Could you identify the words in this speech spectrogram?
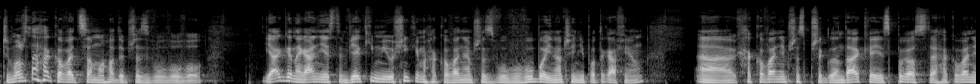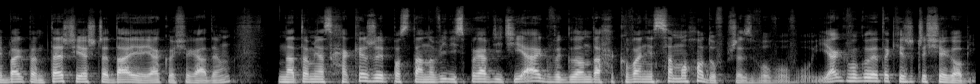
Czy można hakować samochody przez www? Ja generalnie jestem wielkim miłośnikiem hakowania przez www, bo inaczej nie potrafię. Hakowanie przez przeglądarkę jest proste. Hakowanie burpem też jeszcze daje jakoś radę. Natomiast hakerzy postanowili sprawdzić, jak wygląda hakowanie samochodów przez www. Jak w ogóle takie rzeczy się robi.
